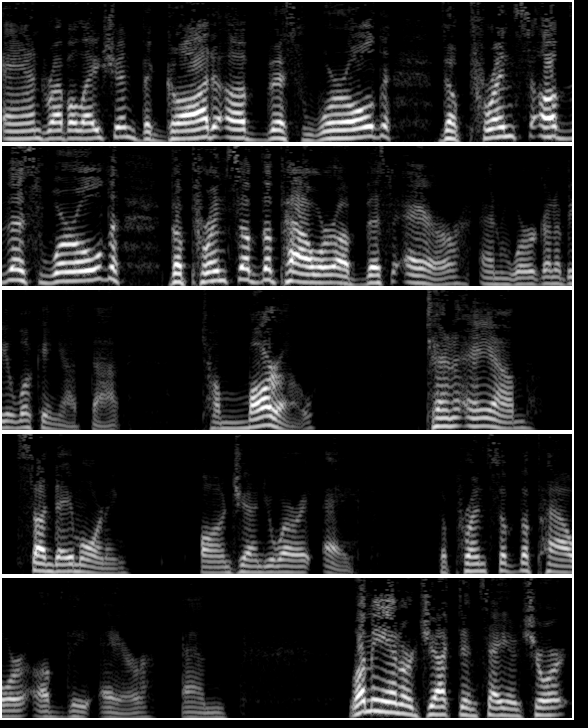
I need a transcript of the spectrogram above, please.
and Revelation, the God of this world, the prince of this world, the prince of the power of this air, and we're to be looking at that tomorrow, 10 a.m. Sunday morning on January 8th. The prince of the power of the air and let me interject and say in short,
